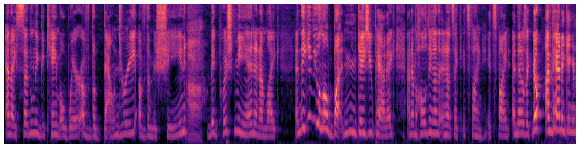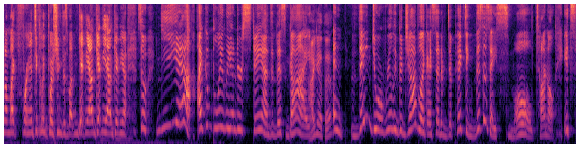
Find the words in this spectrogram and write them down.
and I suddenly became aware of the boundary of the machine. Ah. They pushed me in, and I'm like, and they give you a little button in case you panic, and I'm holding on, and it's like, it's fine, it's fine. And then I was like, nope, I'm panicking, and I'm like frantically pushing this button, get me out, get me out, get me out. So yeah, I completely understand this guy. I get that. And they do a really good job, like I said, of depicting this is a small tunnel. It's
